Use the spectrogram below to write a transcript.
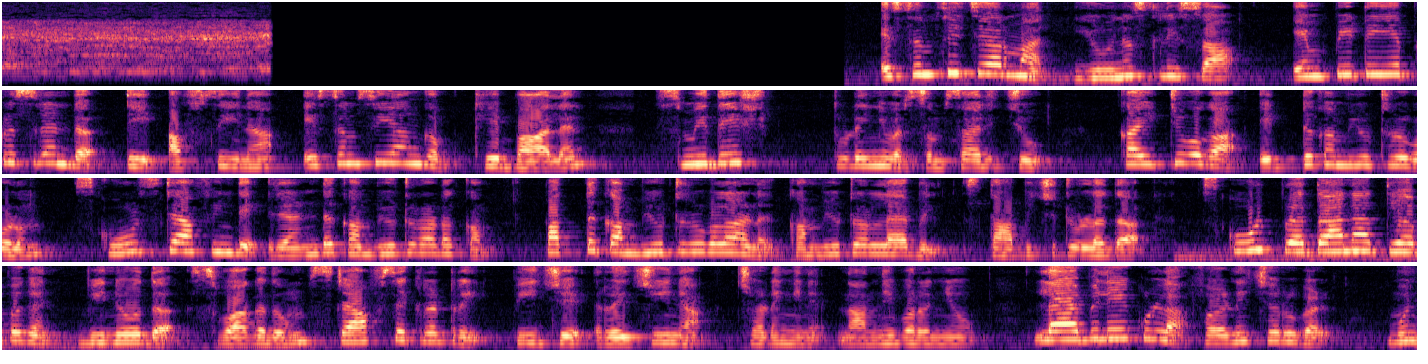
കമ്പ്യൂട്ടറുകൾ S M C chairman Yunus Lisa M P T A president T Afseena S M C അംഗം കെ ബാലൻ സ്മിതേഷ് തുടങ്ങിയവർ സംസാരിച്ചു. കയറ്റുവക എട്ട് കമ്പ്യൂട്ടറുകളും സ്കൂൾ സ്റ്റാഫിന്റെ രണ്ട് കമ്പ്യൂട്ടറടക്കം പത്ത് കമ്പ്യൂട്ടറുകളാണ് കമ്പ്യൂട്ടർ ലാബിൽ സ്ഥാപിച്ചിട്ടുള്ളത്. സ്കൂൾ പ്രധാന അധ്യാപകൻ വിനോദ് സ്വാഗതവും staff secretary P J Rejeena ചടങ്ങിന് നന്ദി പറഞ്ഞു. ലാബിലേക്കുള്ള ഫർണിച്ചറുകൾ മുൻ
